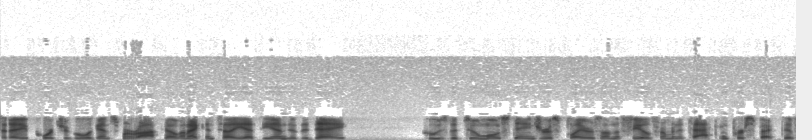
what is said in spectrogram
today, Portugal against Morocco, and I can tell you at the end of the day who's the two most dangerous players on the field from an attacking perspective.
